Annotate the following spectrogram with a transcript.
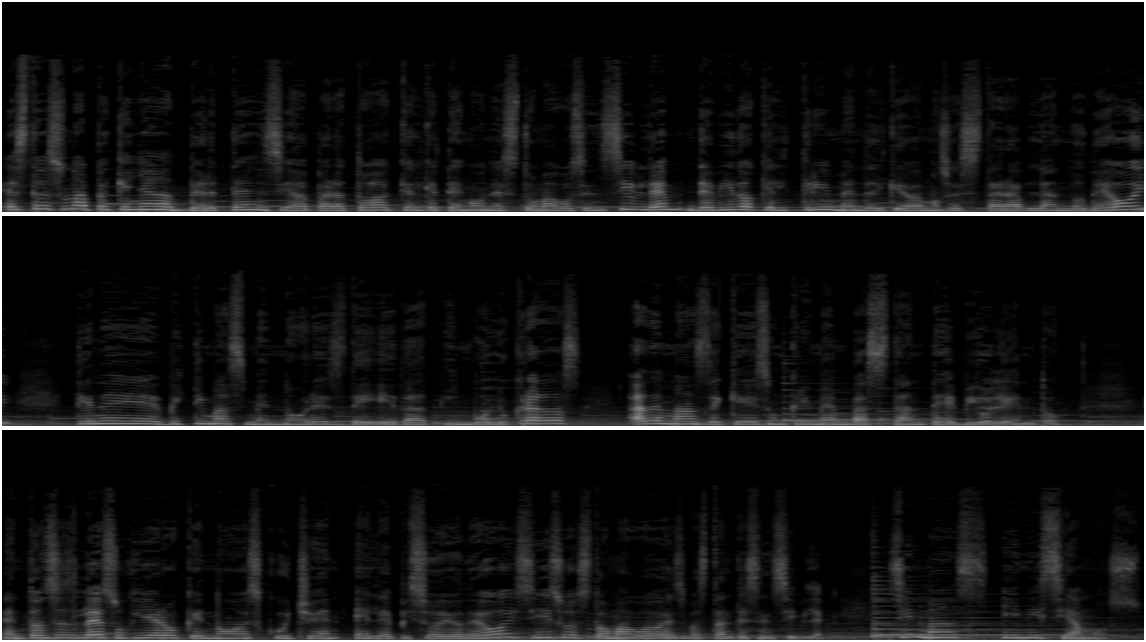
esta es una pequeña advertencia para todo aquel que tenga un estómago sensible debido a que el crimen del que vamos a estar hablando de hoy tiene víctimas menores de edad involucradas, además de que es un crimen bastante violento. Entonces les sugiero que no escuchen el episodio de hoy si su estómago es bastante sensible. Sin más, iniciamos.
